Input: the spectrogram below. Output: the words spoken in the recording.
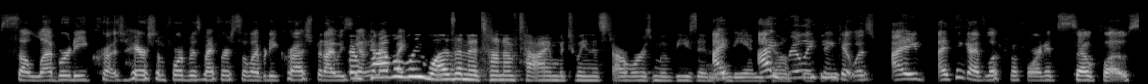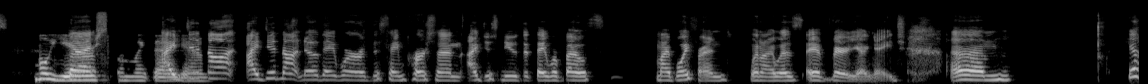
celebrity crush. Harrison Ford was my first celebrity crush, but I was There young enough. I- probably wasn't a ton of time between the Star Wars movies and Indiana I Jones really movies. think it was. I I think I've looked before, and it's so close. couple years, something like that. I yeah. did not. I did not know they were the same person. I just knew that they were both my boyfriend when I was a very young age. Um, yeah,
